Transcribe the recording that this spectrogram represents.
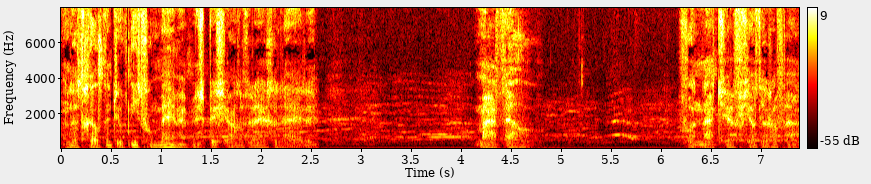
En dat geldt natuurlijk niet voor mij met mijn speciale vrijgeleide. Maar wel voor Nadja Fjodorova.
